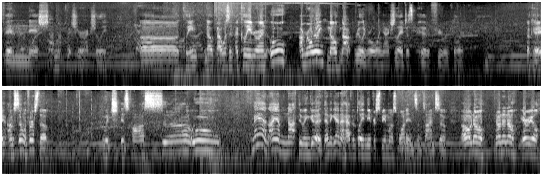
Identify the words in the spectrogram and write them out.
finish? I'm not quite sure, actually. Uh, clean? No, that wasn't a clean run. Ooh! I'm rolling? No, not really rolling, actually. I just hit a freeway pillar. Okay, I'm still in first though. Which is awesome. Ooh. Man, I am not doing good. Then again, I haven't played Need for Speed Most Wanted in some time, so... Oh, no. No, no, no. Ariel,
